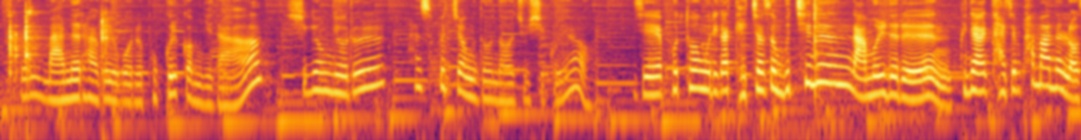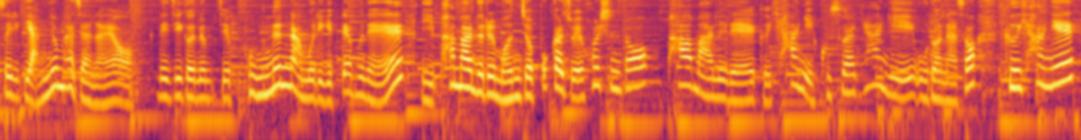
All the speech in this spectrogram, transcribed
지금 마늘하고 요거를 볶을 겁니다. 식용유를 한 스푼 정도 넣어주시고요. 이제 보통 우리가 데쳐서 무치는 나물들은 그냥 다진 파마늘 넣어서 이렇게 양념하잖아요. 근데 이거는 이제 볶는 나물이기 때문에 이 파마늘을 먼저 볶아줘야 훨씬 더 파마늘의 그 향이 구수한 향이 우러나서 그 향에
